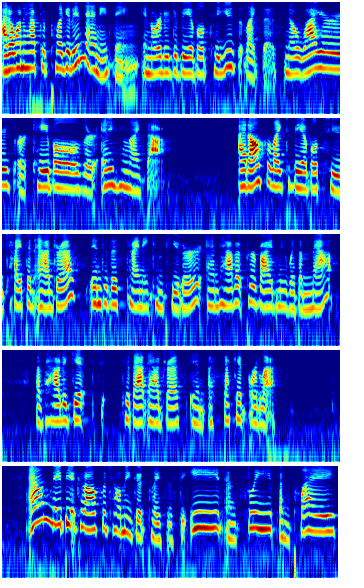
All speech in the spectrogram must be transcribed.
I don't want to have to plug it into anything in order to be able to use it like this. No wires or cables or anything like that. I'd also like to be able to type an address into this tiny computer and have it provide me with a map of how to get to that address in a second or less. And maybe it could also tell me good places to eat and sleep and play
